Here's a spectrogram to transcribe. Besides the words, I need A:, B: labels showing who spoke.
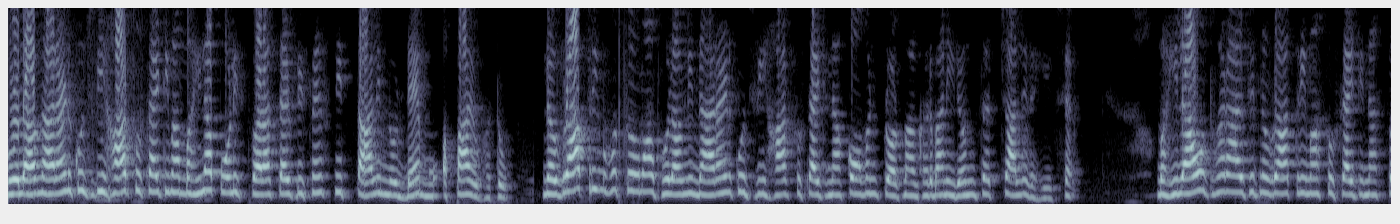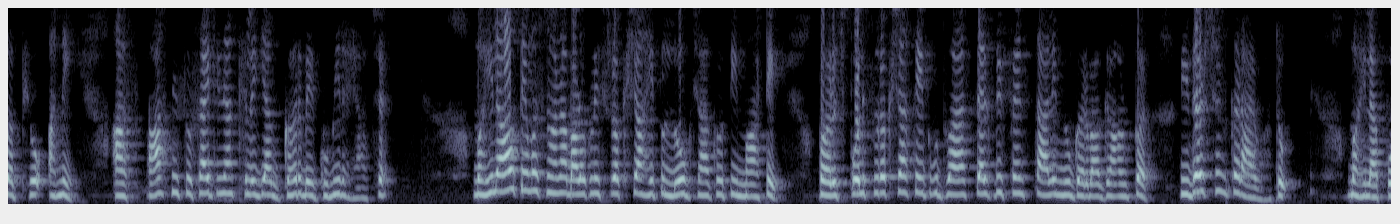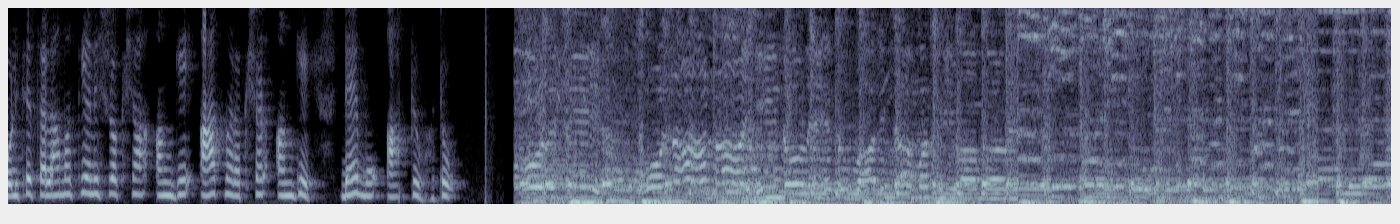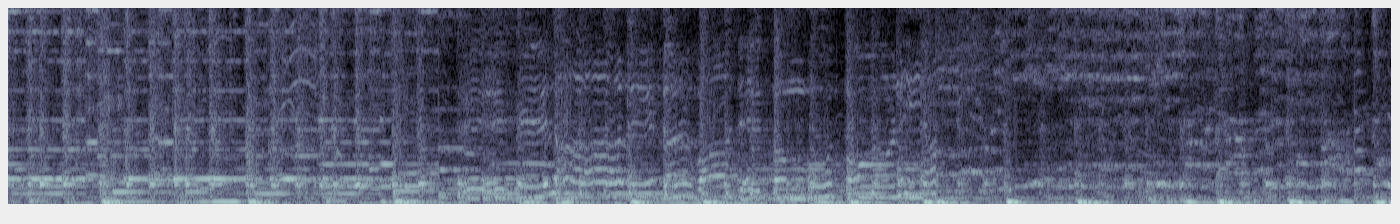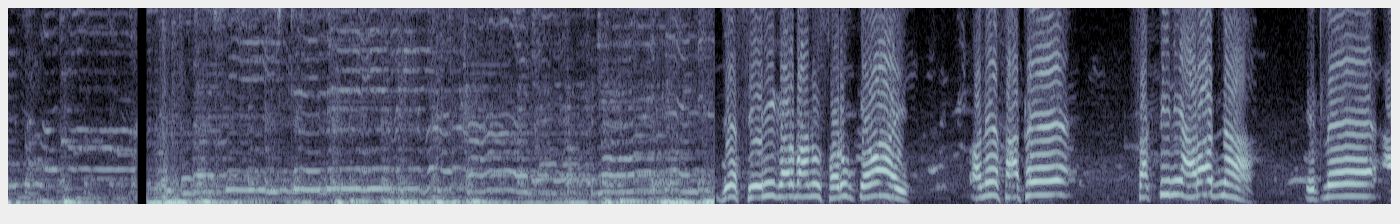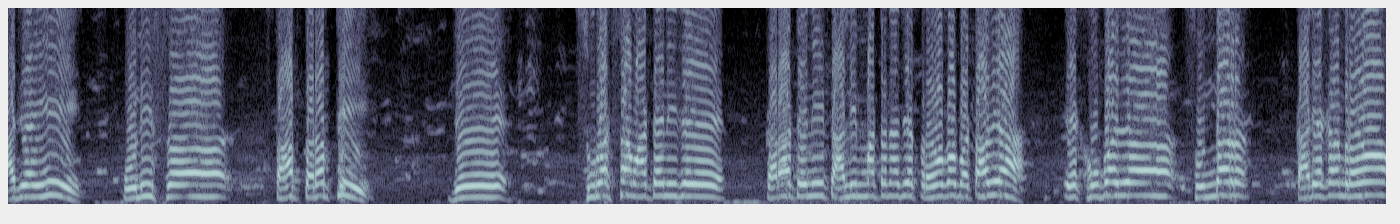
A: ભોલાવ નારાયણકુંજ વિહાર સોસાયટીમાં મહિલા પોલીસ દ્વારા સેલ્ફ ડિફેન્સની તાલીમનો ડેમો અપાયો હતો. નવરાત્રી મહોત્સવમાં ભોલાવની નારાયણકુંજ વિહાર સોસાયટીના કોમન પ્લોટમાં ગરબાની રમઝટ ચાલી રહી છે. મહિલાઓ દ્વારા આયોજિત નવરાત્રીમાં સોસાયટીના સભ્યો અને આસપાસની સોસાયટીના ખેલૈયા ગરબે ઘૂમી રહ્યા છે. મહિલાઓ તેમજ નાના બાળકોની સુરક્ષા હેતુ, લોક જાગૃતિ માટે ભરૂચ પોલીસ સુરક્ષા સેતુ દ્વારા સેલ્ફ ડિફેન્સ તાલીમનું ગરબા ગ્રાઉન્ડ પર નિદર્શન કરાયું હતું. મહિલા પોલીસે સલામતી અને સુરક્ષા અંગે, આત્મરક્ષણ અંગે ડેમો આપ્યો હતો.
B: ઓળજે ઓના ના હિંડોળે દુવારિયા મધીવા મળે
C: જે શેરી ગરબાનું સ્વરૂપ કહેવાય અને સાથે શક્તિની આરાધના. એટલે આજે અહીં પોલીસ સ્ટાફ તરફથી જે સુરક્ષા માટેની જે કરાટેની તાલીમ માટેના જે પ્રયોગો બતાવ્યા, એ ખૂબ જ સુંદર કાર્યક્રમ રહ્યો.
